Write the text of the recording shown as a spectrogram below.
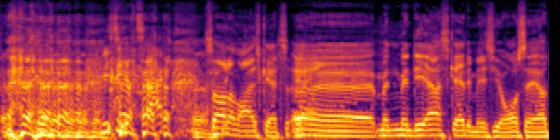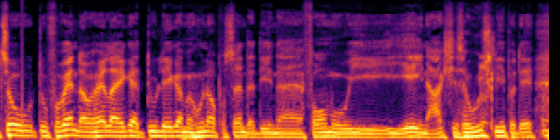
Vi siger tak. så er der meget skat. Ja. Øh, men, men det er skattemæssige årsager. To, du forventer jo heller ikke, at du ligger med 100% af din uh, formue i, i en aktie, så husk lige på det. Mm.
